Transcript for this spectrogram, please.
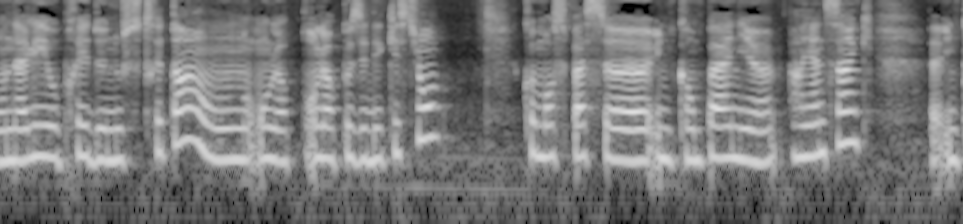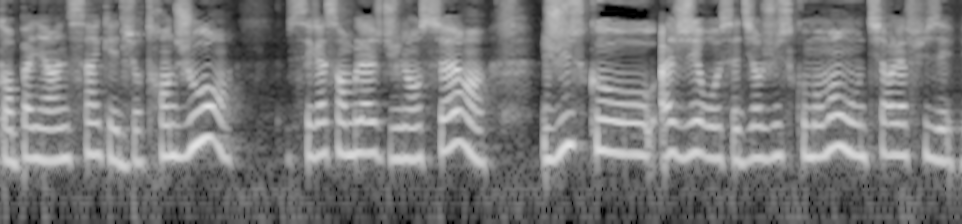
On allait auprès de nos sous-traitants, on, leur, on, leur, posait des questions. Comment se passe une campagne Ariane 5 Une campagne Ariane 5, elle dure 30 jours c'est l'assemblage du lanceur jusqu'au H0, c'est-à-dire jusqu'au moment où on tire la fusée.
